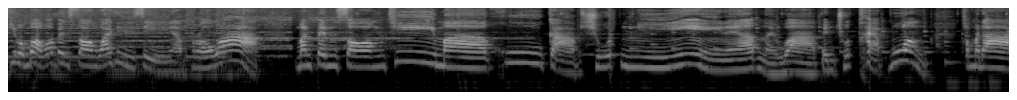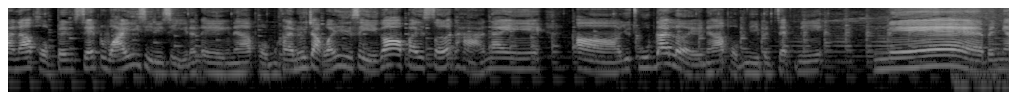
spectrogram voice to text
ที่ผมบอกว่าเป็นซองไว้44เนี่ยเพราะว่า มันเป็นซองที่มาคู่กับชุดนี้นะครับไหนว่าเป็นชุดแถบม่วงธรรมดานะครับผมเป็นเซตไว้44นั่นเองนะครับผมใครไม่รู้จักไว้44ก็ไปเซิร์ชหาในอ่า YouTube ได้เลยนะครับผมนี่เป็นเซตนี้ นี่เป็นไง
